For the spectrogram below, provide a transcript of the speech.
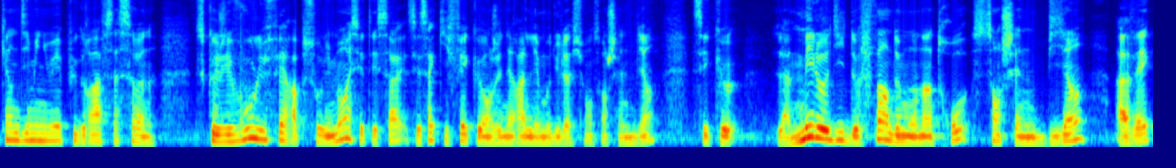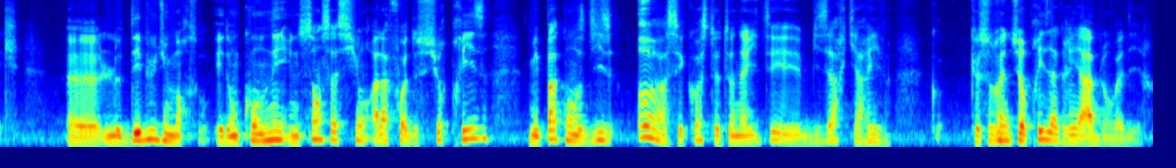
quinte diminuée plus grave, ça sonne. » Ce que j'ai voulu faire absolument, et c'était ça, c'est ça qui fait qu'en général les modulations s'enchaînent bien, c'est que la mélodie de fin de mon intro s'enchaîne bien avec euh, le début du morceau. Et donc on ait une sensation à la fois de surprise, mais pas qu'on se dise « Oh, c'est quoi cette tonalité bizarre qui arrive ?» Que ce soit une surprise agréable, on va dire.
